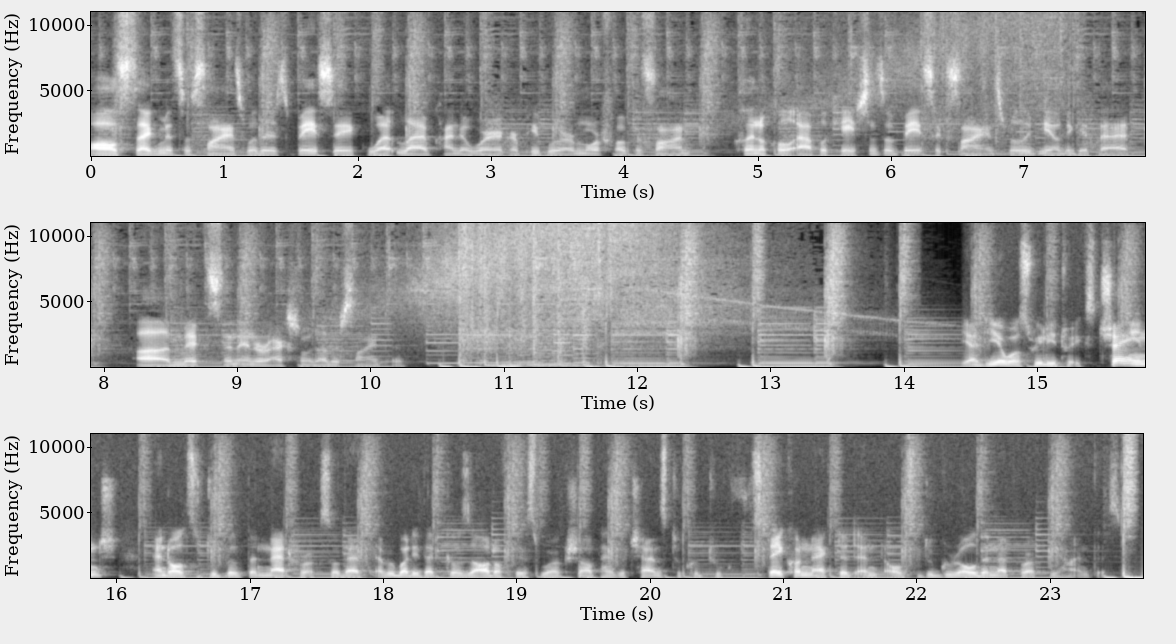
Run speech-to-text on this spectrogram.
all segments of science, whether it's basic, wet lab kind of work, or people who are more focused on clinical applications of basic science, really being able to get that uh, mix and interaction with other scientists. The idea was really to exchange and also to build the network so that everybody that goes out of this workshop has a chance to, to stay connected and also to grow the network behind this.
